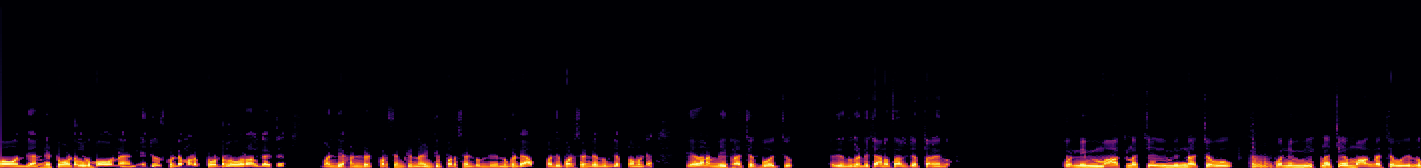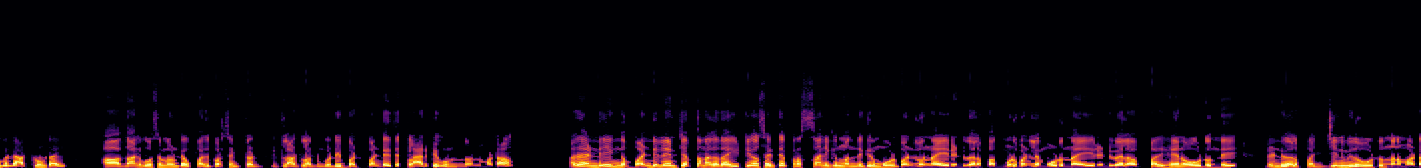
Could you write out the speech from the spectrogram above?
బాగుంది. అన్ని టోటల్గా బాగున్నాయి. అన్ని చూసుకుంటే మనకు టోటల్ ఓవరాల్గా అయితే బండి హండ్రెడ్ పర్సెంట్కి నైన్టీ పర్సెంట్ ఉంది. ఎందుకంటే ఆ పది పర్సెంట్ ఎందుకు చెప్తామంటే ఏదైనా మీకు నచ్చకపోవచ్చు. అది ఎందుకంటే చాలా సార్లు చెప్తా నేను. కొన్ని మాకు నచ్చేవి మీకు నచ్చవు. కొన్ని మీకు నచ్చేవి మాకు నచ్చవు. ఎందుకంటే అట్లుంటాయి. దానికోసమే దానికోసం ఏమంటే ఒక పది పర్సెంట్ ఇట్లా అట్లా అనుకోండి. బట్ బండి అయితే క్లారిటీగా ఉందన్నమాట. అనమాట అదే అండి ఇంకా బండి నేను చెప్తాను కదా ఇటియోస్ అయితే ప్రస్తుతానికి మన దగ్గర మూడు బండ్లు ఉన్నాయి. రెండు వేల పదమూడు బండ్లే మూడు ఉన్నాయి. రెండు వేల పదిహేను ఒకటి ఉంది. రెండు వేల పద్దెనిమిది ఒకటి ఉంది అనమాట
